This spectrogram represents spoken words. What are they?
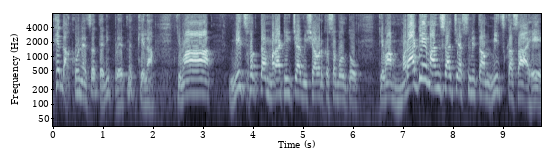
हे दाखवण्याचा त्यांनी प्रयत्न केला. किंवा मीच फक्त मराठीच्या विषयावर कसं बोलतो? किंवा मराठी माणसाची अस्मिता मीच कसा आहे?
